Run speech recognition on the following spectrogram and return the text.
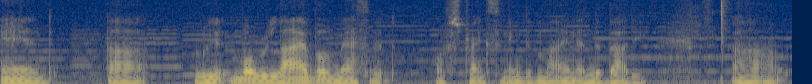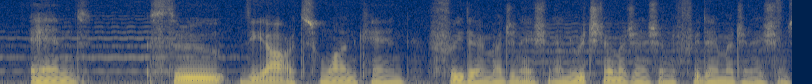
and uh, re- more reliable method of strengthening the mind and the body. Uh, and through the arts, one can free their imagination, enrich their imagination, and free their imaginations.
